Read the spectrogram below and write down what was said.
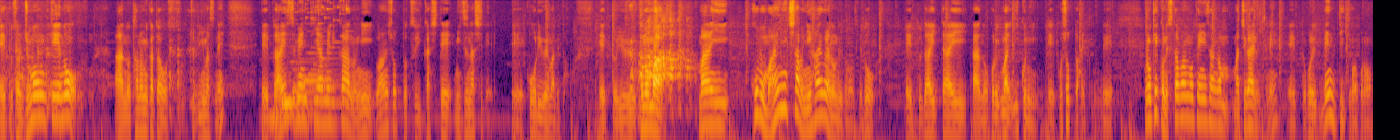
えっと、その呪文系のあの頼み方をちょっと言いますね。えっと、アイスベンティアメリカーノにワンショット追加して水なしで、えー氷上までと,、えっというこのまあ毎ほぼ毎日多分2杯ぐらい飲んでると思うんですけど、えっと、大体あのこれ、まあ、1個に、5ショット入ってるんでこれ結構ねスタバの店員さんが間違えるんですね。えっとこれベンティってこのこの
